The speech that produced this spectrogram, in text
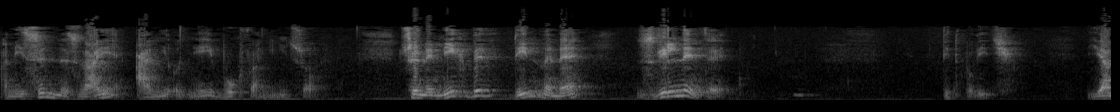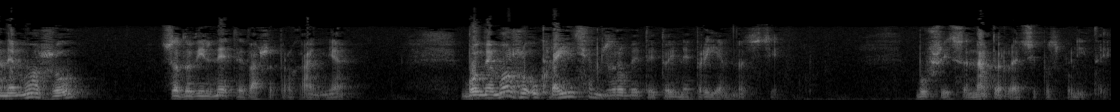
а мій син не знає ані однієї букви, ані нічого. Чи не міг би він мене звільнити? Відповідь. Я не можу задовільнити ваше прохання, бо не можу українцям зробити той неприємності, бувший сенатор Речі Посполітої.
